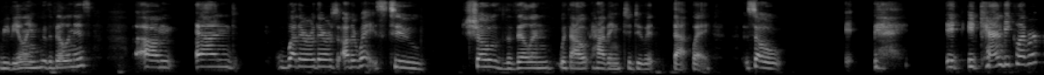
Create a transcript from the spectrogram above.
revealing who the villain is, um, and whether there's other ways to show the villain without having to do it that way. So it, it, it can be clever.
